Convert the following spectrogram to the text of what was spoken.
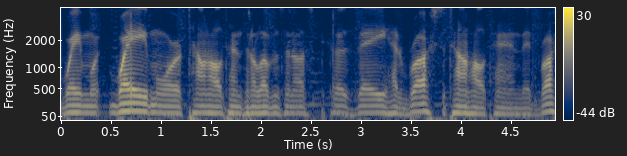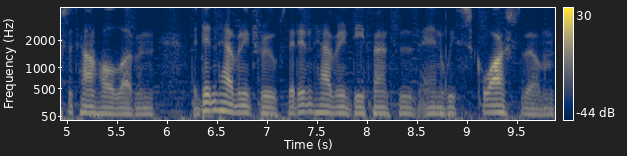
way more way more town hall 10s and 11s than us because they had rushed to town hall 10 they'd rushed to town hall 11 they didn't have any troops they didn't have any defenses and we squashed them.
